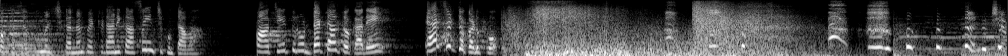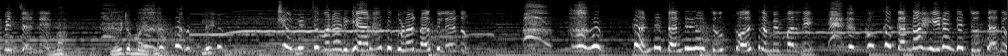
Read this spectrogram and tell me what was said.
ఒక జబ్బు మనిషి కన్నం పెట్టడానికి అసహించుకుంటావా? ఆ చేతులు డట్టాలతో కాదే యాసిడ్తో కడుక్కో. నన్ను క్షమించండి. ఏమిటమ్మా ఇది? లే. క్షమించమని అడిగే అర్హత కూడా నాకు లేదు. కన్న తండ్రిలో చూసుకోవాల్సిన మిమ్మల్ని కుక్క కన్నా హీనంగా చూశాను.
